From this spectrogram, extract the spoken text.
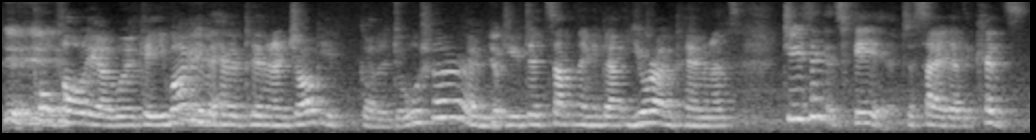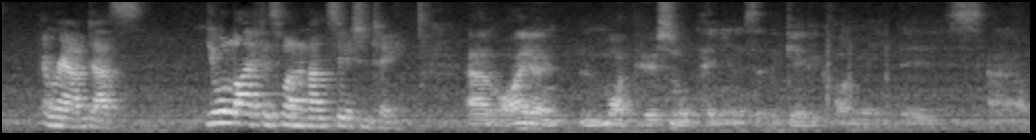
Yeah, yeah, yeah. portfolio worker. You won't Yeah, ever yeah. have a permanent job. You've got a daughter, and Yep. you did something about your own permanence. Do you think it's fair to say to the kids around us, your life is one of uncertainty? Um, I don't. My personal opinion is that the gig economy is um,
